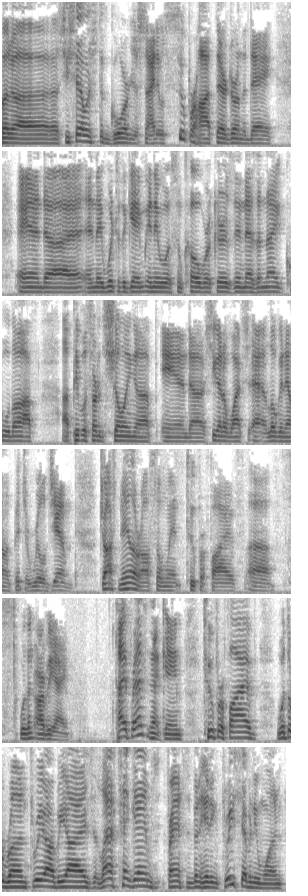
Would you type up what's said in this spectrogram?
But uh, she said it was just a gorgeous night. It was super hot there during the day, and uh, and they went to the game and it was some coworkers. And as the night cooled off, uh, people started showing up, and uh, she got to watch uh, Logan Allen pitch a real gem. Josh Naylor also went two for five uh, with an RBI. Ty France in that game, two for five with a run, three RBIs. The last 10 games, France has been hitting 371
